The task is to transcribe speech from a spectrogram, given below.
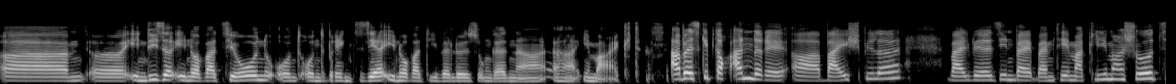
in dieser Innovation und, und bringt sehr innovative Lösungen äh, im Markt. Aber es gibt auch andere äh, Beispiele, weil wir sind bei, beim Thema Klimaschutz.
